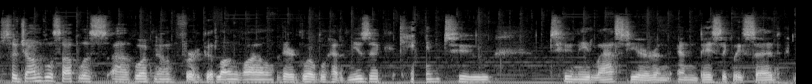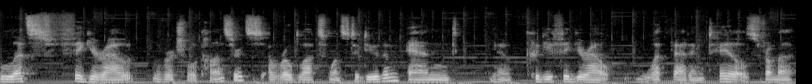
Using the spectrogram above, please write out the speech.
So, Jon Vlassopulos, uh, who I've known for a good long while, their global head of music, came to to me last year and, and basically said, let's figure out virtual concerts. Roblox wants to do them. And, you know, could you figure out what that entails from a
